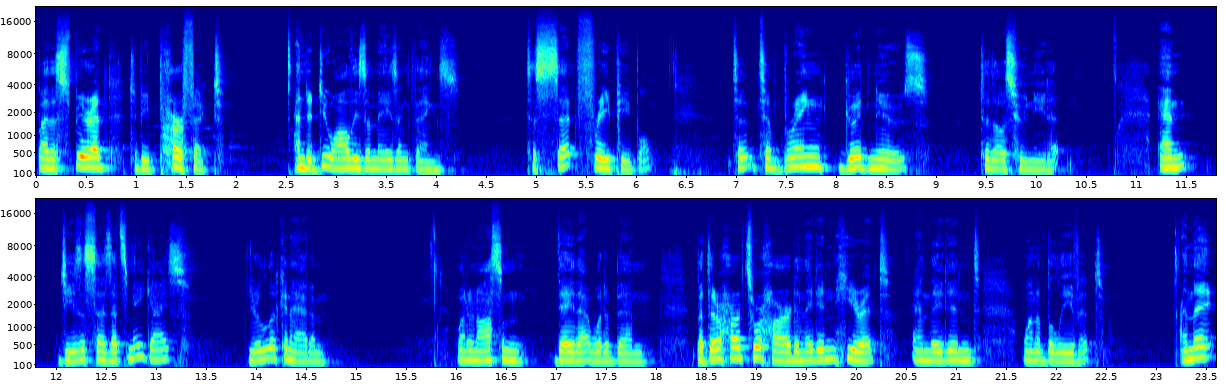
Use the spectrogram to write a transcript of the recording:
by the Spirit to be perfect and to do all these amazing things to set free people, to, to bring good news to those who need it. And Jesus says, That's me, guys. You're looking at him. What an awesome day that would have been. But their hearts were hard and they didn't hear it and they didn't want to believe it. And they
